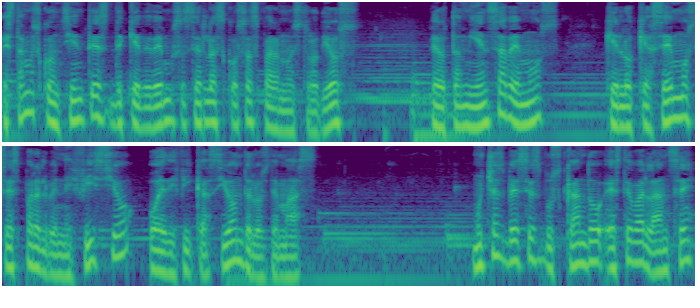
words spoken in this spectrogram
Estamos conscientes de que debemos hacer las cosas para nuestro Dios, pero también sabemos que lo que hacemos es para el beneficio o edificación de los demás. Muchas veces buscando este balance,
